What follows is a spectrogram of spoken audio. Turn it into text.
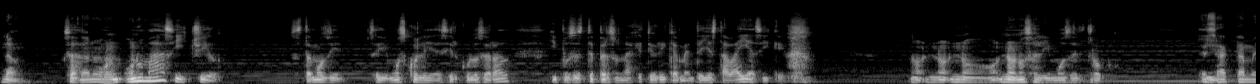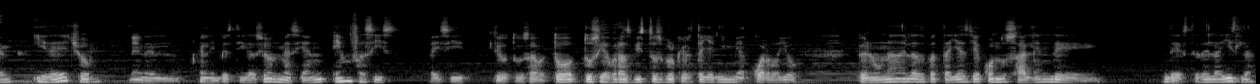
No, O sea, No, no, un- no. uno más y sea, estamos bien. Seguimos con la idea de círculo cerrado. Y pues este personaje teóricamente ya estaba ahí, así que no, no, no, no nos salimos del tropo. Y- exactamente. Y de hecho, en, el- en la investigación me hacían énfasis ahí sí, digo, tú, sab- tú, tú sí habrás visto eso porque ahorita ya ni me acuerdo yo. Pero en una de las batallas, ya cuando salen de, de este de la isla,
